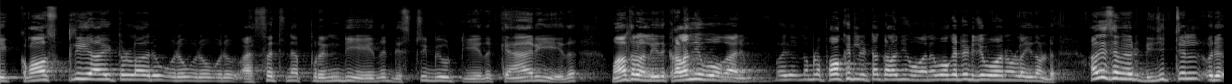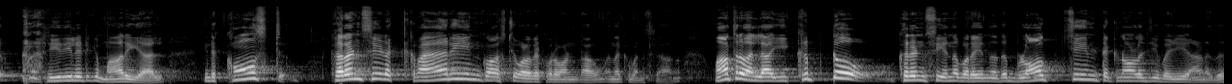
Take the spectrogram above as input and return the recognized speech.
ഈ കോസ്റ്റ്ലി ആയിട്ടുള്ള ഒരു ഒരു ഒരു ഒരു അസറ്റിനെ പ്രിന്റ് ചെയ്ത് ഡിസ്ട്രിബ്യൂട്ട് ചെയ്ത് ക്യാരി ചെയ്ത് മാത്രമല്ല ഇത് കളഞ്ഞു പോകാനും ഒരു നമ്മുടെ പോക്കറ്റിലിട്ടാൽ കളഞ്ഞു പോകാനും പോക്കറ്റ് അടിച്ച് പോകാനുള്ള ഇതുണ്ട്. അതേസമയം ഒരു ഡിജിറ്റൽ ഒരു രീതിയിലേക്ക് മാറിയാൽ ഇതിന്റെ കോസ്റ്റ് കറൻസിയുടെ ക്യാരിയിങ് കോസ്റ്റ് വളരെ കുറവുണ്ടാകും എന്നൊക്കെ മനസ്സിലാകുന്നു. മാത്രമല്ല ഈ ക്രിപ്റ്റോ കറൻസി എന്ന് പറയുന്നത് ബ്ലോക്ക് ചെയിൻ ടെക്നോളജി വഴിയാണിത്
